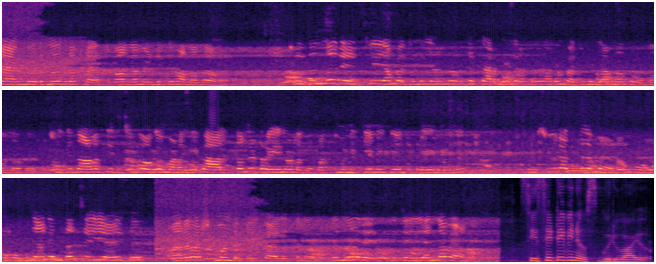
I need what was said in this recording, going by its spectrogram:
ബാംഗ്ലൂരിൽ നിന്ന് ഇവിടെ ഫ്ലാറ്റ് വാങ്ങാൻ വേണ്ടിയിട്ട് വന്നതാണ്. ഇതൊന്നും രജിസ്റ്റർ ചെയ്യാൻ പറ്റുന്നില്ല എന്ന് പറഞ്ഞ കറണ്ടിലുള്ള കാര്യം പറ്റുന്നില്ല എന്നാണ് തോന്നുന്നത്. എനിക്ക് നാളെ തിരിച്ചു പോകാൻ വേണം. ഈ കാലത്താണ് ട്രെയിൻ ഉള്ളത്. പത്ത് മണിക്കാണ് എനിക്ക് എന്റെ ട്രെയിൻ ഉള്ളത്. തൃശ്ശൂർ എത്താൻ വേണം. ഞാൻ എന്താ ചെയ്യുക ഇത്? വളരെ വിഷമമുണ്ട് ഈ കാര്യത്തിൽ ഇതൊന്നും രജിസ്റ്റർ ചെയ്യാൻ തന്നെ വേണം. C C T V news Guruvayur.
